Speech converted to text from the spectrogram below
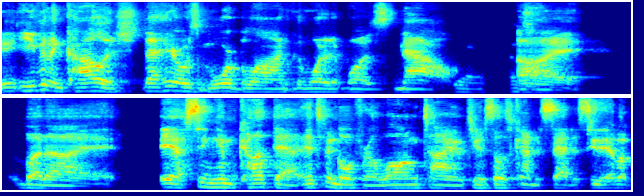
e- even in college, that hair was more blonde than what it was now. that's- Uh, but uh, yeah, seeing him cut that, and it's been going for a long time too. So it's kind of sad to see that. But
